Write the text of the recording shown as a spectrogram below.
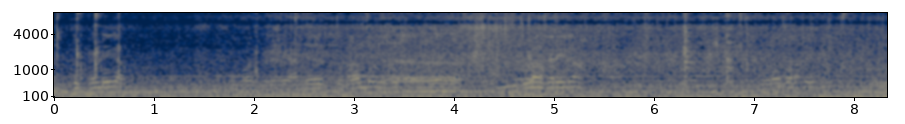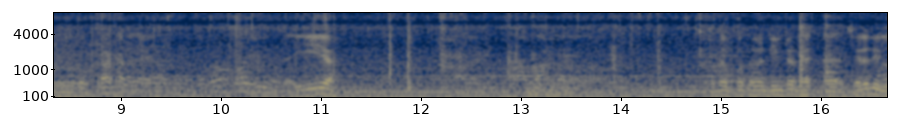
इसको फेंटेगा तो बस फिर अंडे उसको डाल देंगे हाँ, थोड़ा करेगा थोड़ा करके हम्म। तो पराठा लगाएगा ইয়া ওটা প্রথমে ডিমটা ঢা- আহ, ছেড়ে দিল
